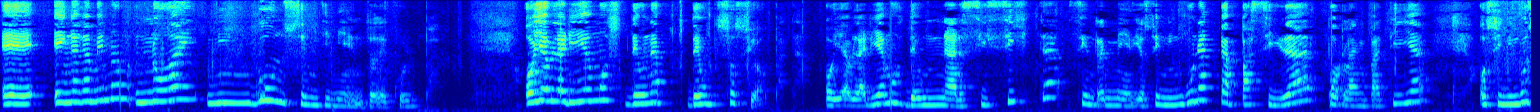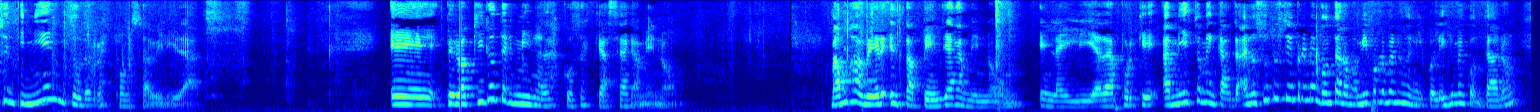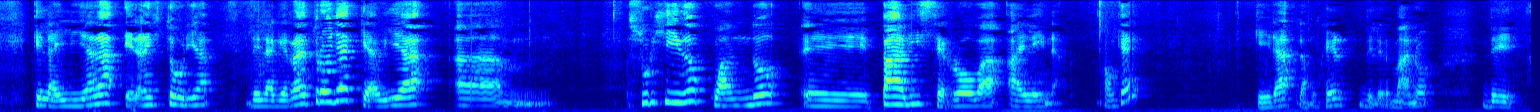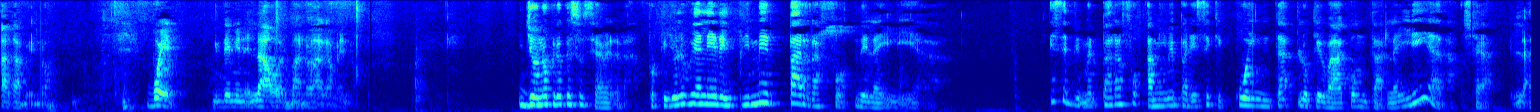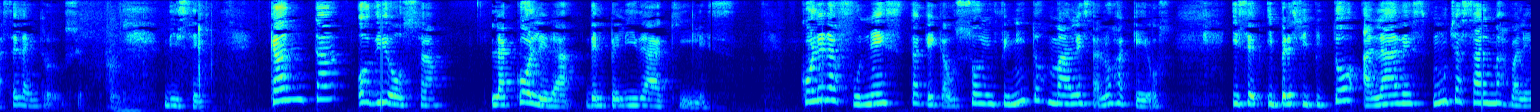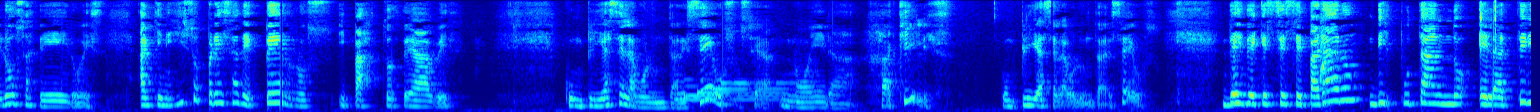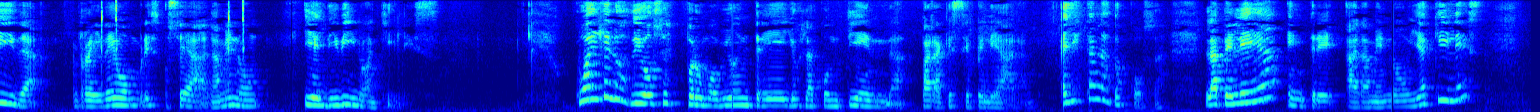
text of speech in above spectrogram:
Eh, en Agamenón no hay ningún sentimiento de culpa. Hoy hablaríamos de, un sociópata, hoy hablaríamos de un narcisista sin remedio, sin ninguna capacidad por la empatía o sin ningún sentimiento de responsabilidad. Eh, pero aquí no terminan las cosas que hace Agamenón. Vamos a ver el papel de Agamenón en la Ilíada, porque a mí esto me encanta. A nosotros siempre me contaron, a mí por lo menos en el colegio me contaron, que la Ilíada era la historia de la guerra de Troya que había surgido cuando eh, Paris se roba a Helena, ¿ok? Que era la mujer del hermano de Agamenón. Bueno, de Menelao, hermano de Agamenón. Yo no creo que eso sea verdad, porque yo les voy a leer el primer párrafo de la Ilíada. Ese primer párrafo a mí me parece que cuenta lo que va a contar la Ilíada, o sea, hace la introducción. Dice, Canta, odiosa, la cólera del pelida Aquiles, cólera funesta que causó infinitos males a los aqueos y, se, y precipitó al Hades muchas almas valerosas de héroes, a quienes hizo presa de perros y pastos de aves. Cumplíase la voluntad de Zeus, o sea, no era Aquiles, cumplíase la voluntad de Zeus. Desde que se separaron disputando el Atrida rey de hombres, o sea, Agamenón, y el divino Aquiles. ¿Cuál de los dioses promovió entre ellos la contienda para que se pelearan? Ahí están las dos cosas. La pelea entre Agamenón y Aquiles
